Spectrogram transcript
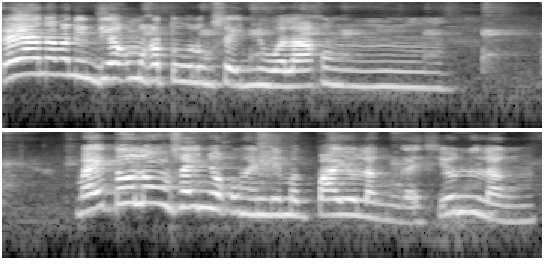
Kaya naman hindi ako makatulong sa inyo. Wala akong maitulong sa inyo kung hindi magpayo lang guys. Yun lang.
